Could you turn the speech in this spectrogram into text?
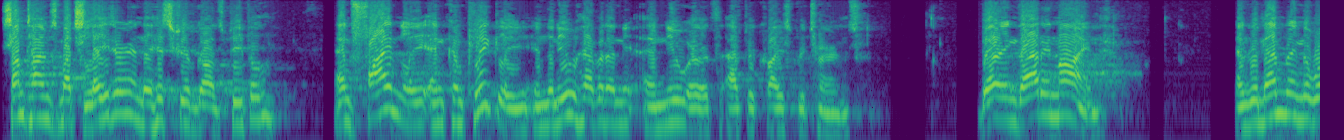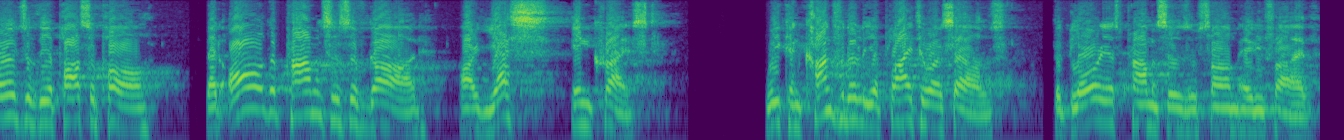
sometimes much later in the history of God's people, and finally and completely in the new heaven and new earth after Christ returns. Bearing that in mind, and remembering the words of the Apostle Paul that all the promises of God are yes in Christ, we can confidently apply to ourselves the glorious promises of Psalm 85,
